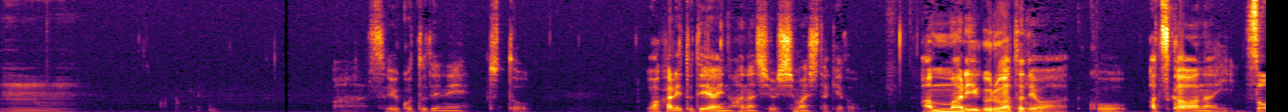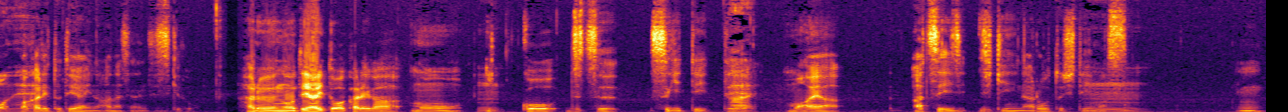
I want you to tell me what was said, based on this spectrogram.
うん。そういうことでねちょっと別れと出会いの話をしましたけどあんまりグルワタではこう扱わない別れと出会いの話なんですけど春の出会いと別れがもう一個ずつ過ぎていって、はい。もはや暑い時期になろうとしています、うんうん、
